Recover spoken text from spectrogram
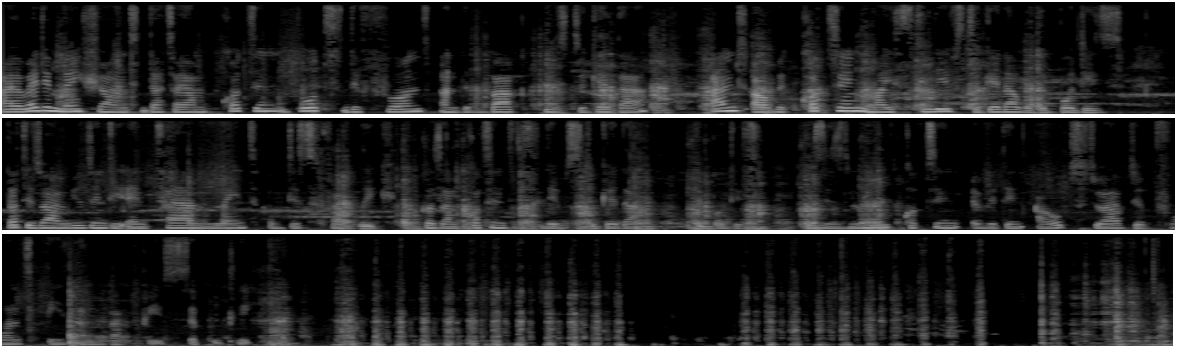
I already mentioned that I am cutting both the front and the back piece together and I'll be cutting my sleeves together with the bodies. That is why I'm using the entire length of this fabric because I'm cutting the sleeves together with the bodies. This is me cutting everything out to have the front piece and the back piece separately.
